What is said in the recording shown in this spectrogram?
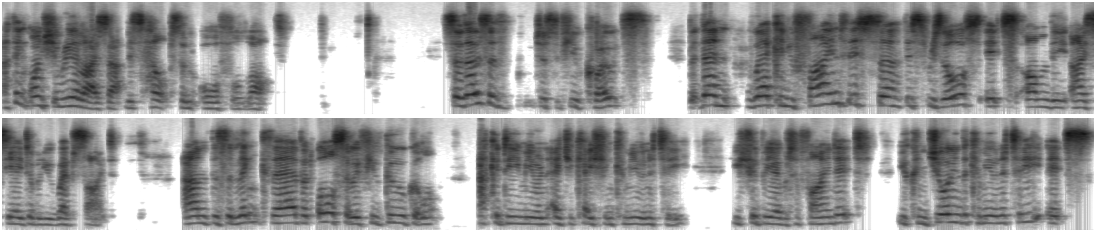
I think once you realize that, this helps an awful lot. So those are just a few quotes. But then where can you find this, uh, this resource? It's on the ICAEW website. And there's a link there, but also if you Google academia and education community, you should be able to find it. You can join the community. It's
